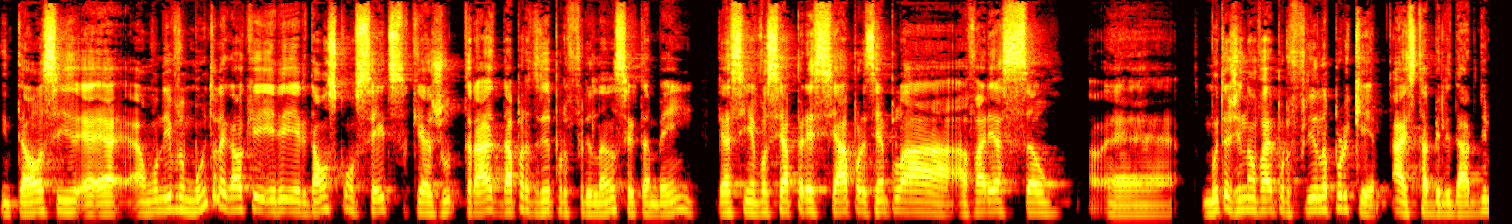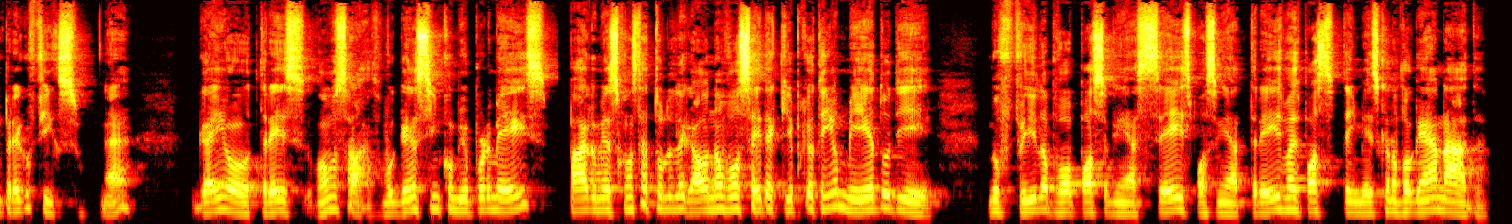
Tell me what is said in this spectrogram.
Então, assim, é, é, um livro muito legal que ele, ele dá uns conceitos que ajuda, dá para trazer para o freelancer também, que assim, é você apreciar, por exemplo, a, a variação. É, muita gente não vai para o freela por quê? A estabilidade do emprego fixo, né? Ganhou três, vamos lá, ganhar 5 mil por mês, pago minhas contas, tá tudo legal, não vou sair daqui porque eu tenho medo de no freela posso ganhar seis, posso ganhar três, mas posso ter meses que eu não vou ganhar nada,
